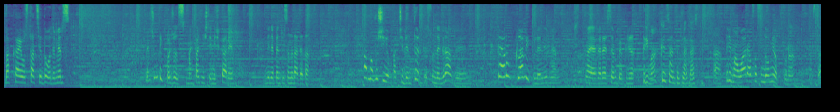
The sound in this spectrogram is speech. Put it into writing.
Dacă ai o stație, două de mers, mergi un pic pe jos, mai faci niște mișcare, bine pentru sănătatea ta. Am avut și accidentări destul de grave, te arunc claviculele, aia care se rupe prima. Când s-a întâmplat asta? A, prima oară a fost în 2008 una, asta.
